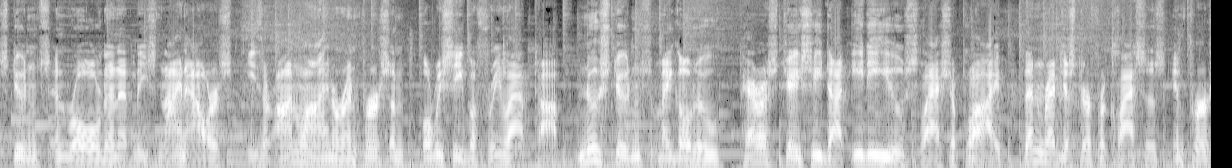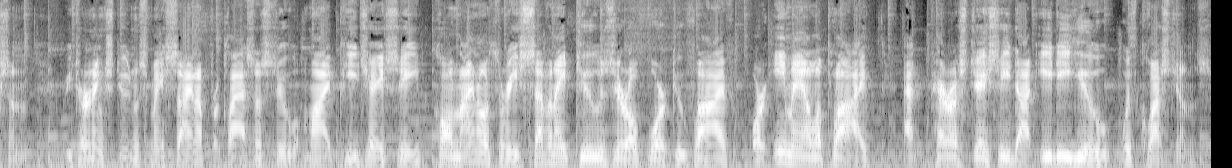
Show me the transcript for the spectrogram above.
Students enrolled in at least nine hours, either online or in person, will receive a free laptop. New students may go to parisjc.edu slash apply, then register for classes in person. Returning students may sign up for classes through MyPJC, call 903 782 0425, or email apply at parisjc.edu with questions.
